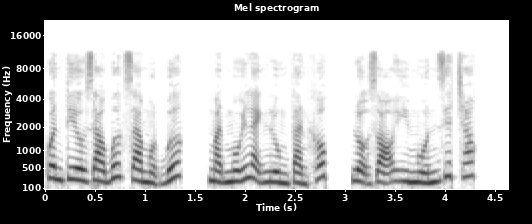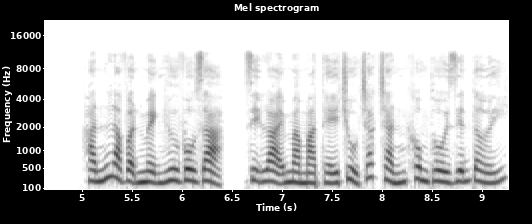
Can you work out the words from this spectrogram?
Quân tiêu giao bước ra một bước, mặt mũi lạnh lùng tàn khốc, lộ rõ ý muốn giết chóc. Hắn là vận mệnh hư vô giả, dị loại mà mà thế chủ chắc chắn không thôi diễn tới.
